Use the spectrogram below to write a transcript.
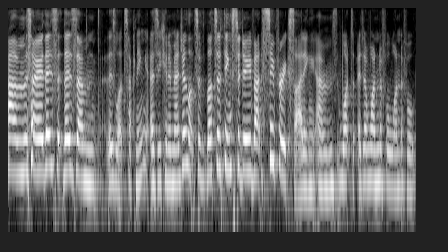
Um, so there's there's um, there's lots happening, as you can imagine. Lots of lots of things to do, but super exciting. Um, what it's a wonderful, wonderful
